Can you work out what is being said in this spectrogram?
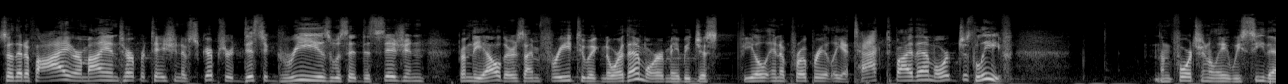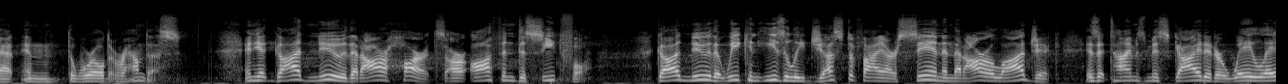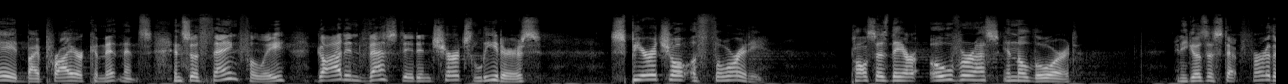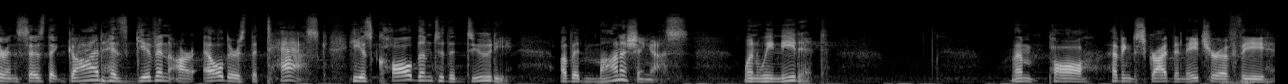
So that if I or my interpretation of Scripture disagrees with a decision from the elders, I'm free to ignore them or maybe just feel inappropriately attacked by them or just leave. Unfortunately, we see that in the world around us. And yet, God knew that our hearts are often deceitful. God knew that we can easily justify our sin and that our logic is at times misguided or waylaid by prior commitments. And so, thankfully, God invested in church leaders spiritual authority. Paul says they are over us in the Lord. And he goes a step further and says that God has given our elders the task, He has called them to the duty of admonishing us when we need it. Then Paul, having described the nature of the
